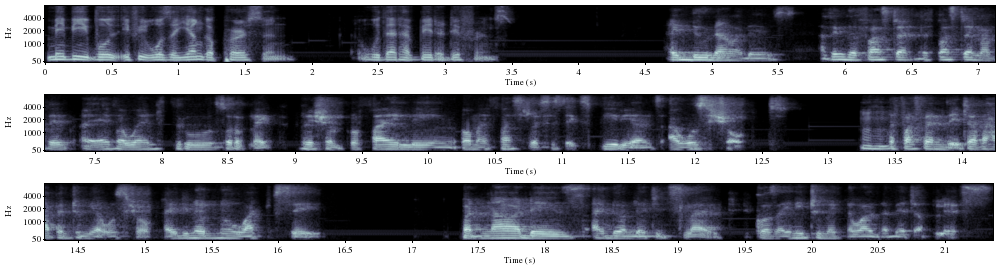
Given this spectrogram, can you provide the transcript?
maybe if it was a younger person, would that have made a difference? I do nowadays. I think the first time, the first time I've, I ever went through sort of like racial profiling or my first racist experience, I was shocked. Mm-hmm. The first time it ever happened to me, I was shocked. I did not know what to say. But nowadays, I don't let it slide because I need to make the world a better place.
